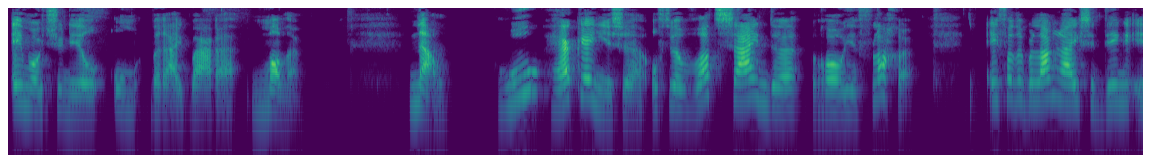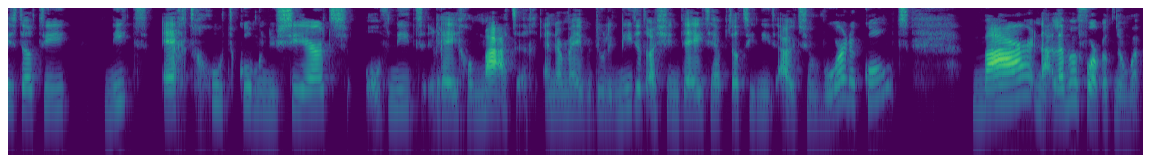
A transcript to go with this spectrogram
emotioneel onbereikbare mannen. Nou, hoe herken je ze? Oftewel, wat zijn de rode vlaggen? Een van de belangrijkste dingen is dat hij niet echt goed communiceert of niet regelmatig. En daarmee bedoel ik niet dat als je een date hebt dat hij niet uit zijn woorden komt. Maar, nou, laat me een voorbeeld noemen.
